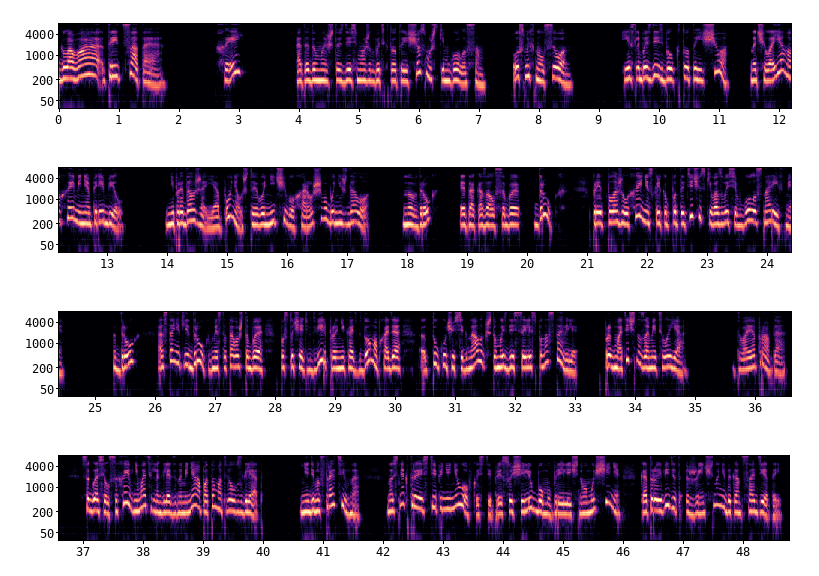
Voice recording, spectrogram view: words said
Глава 30. Хей? А ты думаешь, что здесь может быть кто-то еще с мужским голосом? Усмехнулся он. Если бы здесь был кто-то еще, начала я, но Хей меня перебил. Не продолжай, я понял, что его ничего хорошего бы не ждало. Но вдруг это оказался бы друг, предположил Хей, несколько патетически возвысив голос на рифме. Друг — а Останет ли друг, вместо того, чтобы постучать в дверь, проникать в дом, обходя э, ту кучу сигналок, что мы здесь с Элис понаставили? Прагматично заметила я. «Твоя правда», — согласился Хэй, внимательно глядя на меня, а потом отвел взгляд. «Не демонстративно, но с некоторой степенью неловкости, присущей любому приличному мужчине, который видит женщину не до конца одетой.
